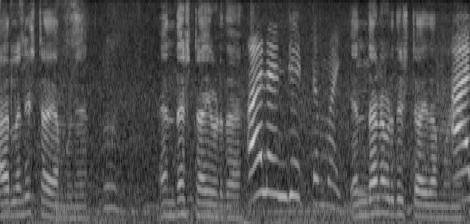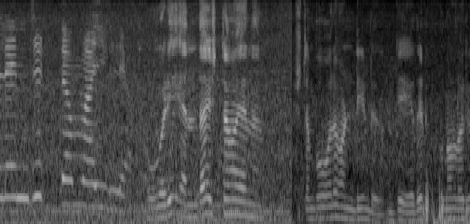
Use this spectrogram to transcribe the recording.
Ireland ഇഷ്ടമായി അമ്മുന്? എന്താ ഇഷ്ടമായി ഇവിടുത്തെ? എന്താണ് ഇവിടുത്തെ ഇഷ്ടമായത് അമ്മുന്? വഴി എന്താ ഇഷ്ടമായെന്ന്? ഇഷ്ടംപോലെ വണ്ടിയുണ്ട്. നമുക്ക് ഏത് എടുക്കും എന്നുള്ളൊരു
